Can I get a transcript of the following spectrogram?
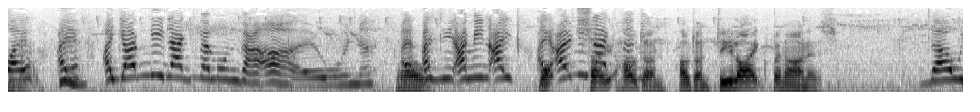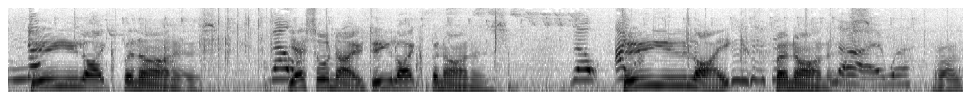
I, I, I only like them on their own. Well- I, I, mean- I mean, I, What? I only So like hold them. on, hold on. Do you like bananas? No, no, Do you like bananas? No, Yes or no? Do you like bananas? I, Do you like bananas? No, Right,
